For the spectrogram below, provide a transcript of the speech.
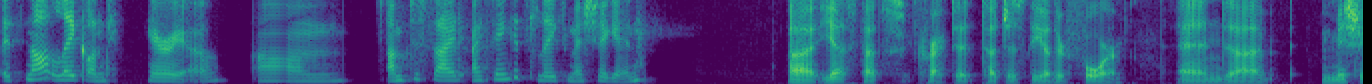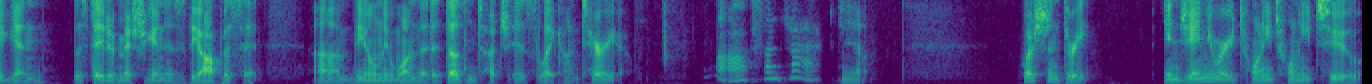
it's not Lake Ontario. Um, I'm deciding. I think it's Lake Michigan. Uh, yes, that's correct. It touches the other four. And uh, Michigan, the state of Michigan, is the opposite. Um, the only one that it doesn't touch is Lake Ontario. Oh, fun fact. Question three. In January 2022,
